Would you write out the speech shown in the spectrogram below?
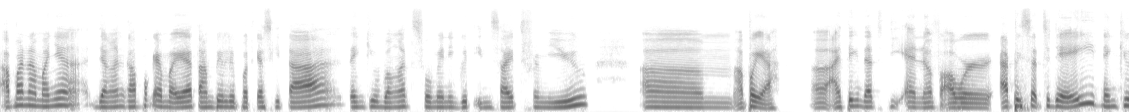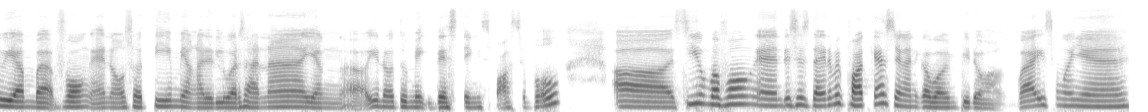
apa namanya jangan kapok ya Mbak ya tampil di podcast kita. Thank you banget so many good insights from you. Um, apa ya? Uh, I think that's the end of our episode today. Thank you ya Mbak Fong and also team yang ada di luar sana yang uh, you know to make these things possible. Uh, see you Mbak Fong and this is Dynamic Podcast. Jangan kau mimpi doang. Bye semuanya.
